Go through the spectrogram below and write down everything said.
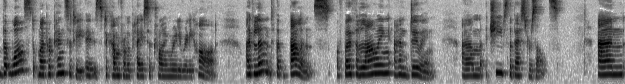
that whilst my propensity is to come from a place of trying really, really hard, I've learnt that balance of both allowing and doing um, achieves the best results. And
